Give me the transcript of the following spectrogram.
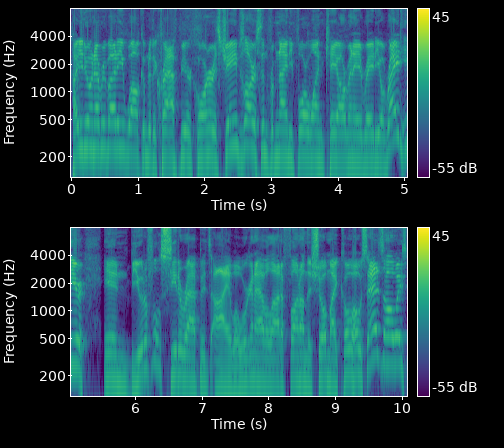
How you doing, everybody? Welcome to the Craft Beer Corner. It's James Larson from 94.1 KRNA Radio right here in beautiful Cedar Rapids, Iowa. We're going to have a lot of fun on the show. My co-host, as always,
